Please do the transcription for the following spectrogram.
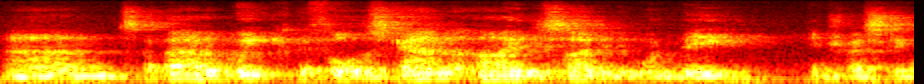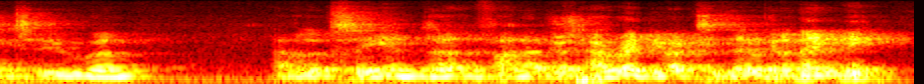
And about a week before the scan, I decided it would be interesting to, um, have a look-see and, uh, and find out just how radioactive they were going to make me.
